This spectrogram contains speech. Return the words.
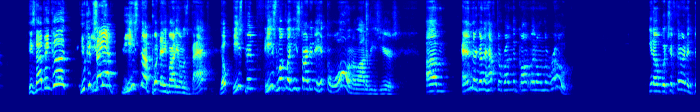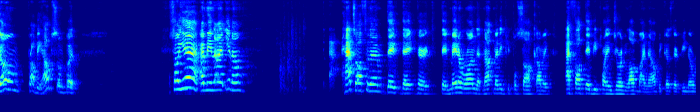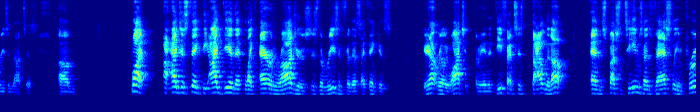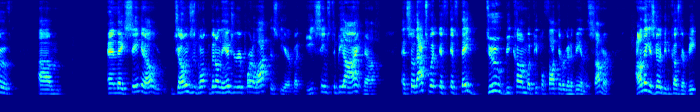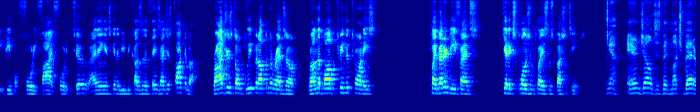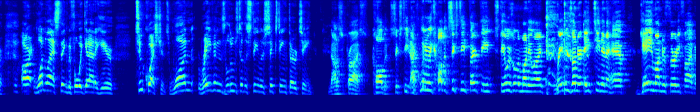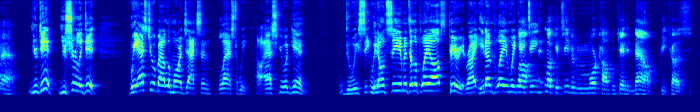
He's not been good. You can he's say not, it. He's not putting anybody on his back. Nope. He's been he's looked like he started to hit the wall in a lot of these years. Um, and they're gonna have to run the gauntlet on the road. You know, which if they're in a dome, probably helps them, but so yeah, I mean, I you know, hats off to them. They they they they've made a run that not many people saw coming. I thought they'd be playing Jordan Love by now because there'd be no reason not to. Um, but I, I just think the idea that like Aaron Rodgers is the reason for this, I think is you're not really watching. I mean, the defense has dialed it up, and the special teams has vastly improved. Um, and they seem, you know, Jones has been on the injury report a lot this year, but he seems to be all right now. And so that's what if if they do become what people thought they were going to be in the summer, I don't think it's going to be because they're beating people 45, 42. I think it's going to be because of the things I just talked about. Rodgers don't bleep it up in the red zone, run the ball between the 20s, play better defense, get explosion plays from special teams. Yeah, Aaron Jones has been much better. All right, one last thing before we get out of here. Two questions. One, Ravens lose to the Steelers 16 13. Not a surprise. Called it 16. I literally called it 16 13. Steelers on the money line. Ravens under 18 and a half. Game under 35 and a half. You did. You surely did. We asked you about Lamar Jackson last week. I'll ask you again. Do we see we don't see him until the playoffs, period, right? He doesn't play in week well, 18. Look, it's even more complicated now because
